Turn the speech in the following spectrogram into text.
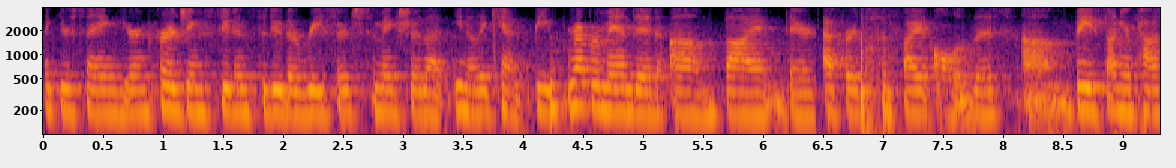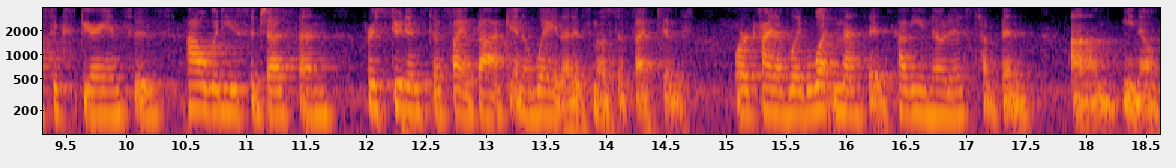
like you're saying, you're encouraging students to do their research to make sure that you know they can't be reprimanded um, by their efforts to fight all of this. Um, based on your past experiences, how would you suggest then for students to fight back in a way that is most effective, or kind of like what methods have you noticed have been, um, you know,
